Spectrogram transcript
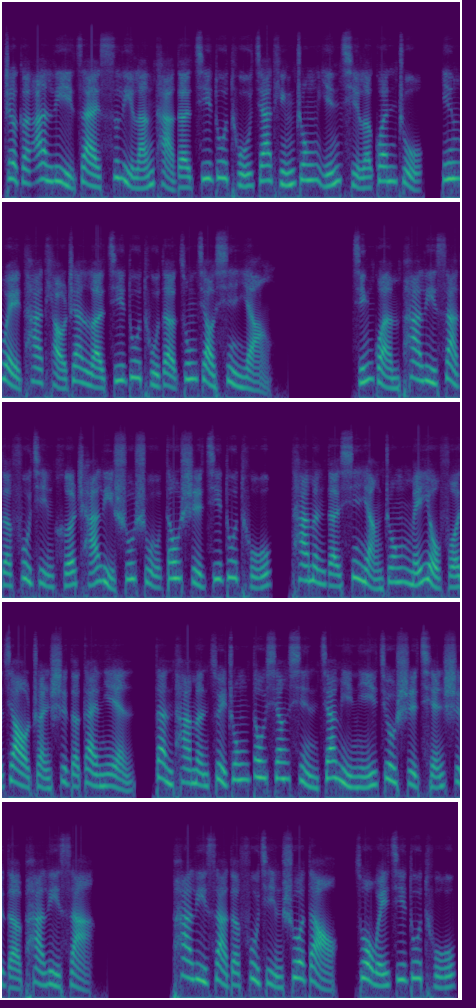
这个案例在斯里兰卡的基督徒家庭中引起了关注，因为他挑战了基督徒的宗教信仰。尽管帕丽萨的父亲和查理叔叔都是基督徒，他们的信仰中没有佛教转世的概念，但他们最终都相信加米尼就是前世的帕丽萨。帕丽萨的父亲说道。作为基督徒，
